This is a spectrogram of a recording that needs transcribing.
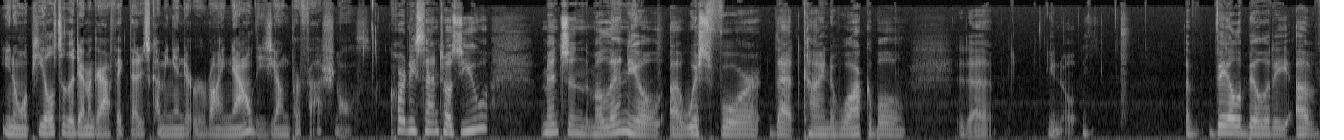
you know, appeal to the demographic that is coming into Irvine now, these young professionals? Courtney Santos, you mentioned the millennial uh, wish for that kind of walkable, uh, you know, availability of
